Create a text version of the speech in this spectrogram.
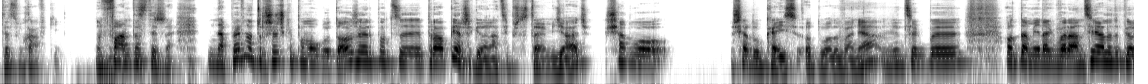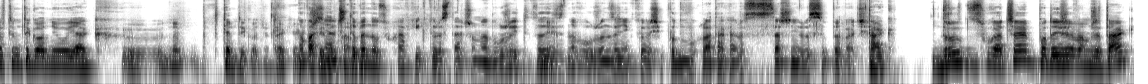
Te słuchawki. No Mhm. fantastyczne. Na pewno troszeczkę pomogło to, że AirPods Pro pierwszej generacji przestały mi działać. Siadło, siadł case od ładowania, więc jakby oddam je na gwarancję, ale dopiero w tym tygodniu, jak, y, no w tym tygodniu, tak? No właśnie, ale czy to będą słuchawki, które starczą na dłużej, czy to Nie. jest znowu urządzenie, które się po dwóch latach zacznie rozsypywać? Tak. Drodzy słuchacze, podejrzewam, że tak.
